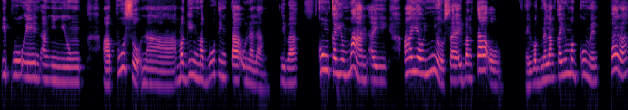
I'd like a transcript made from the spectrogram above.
ipuin ang inyong ah, puso na maging mabuting tao na lang, di ba? Kung kayo man ay ayaw nyo sa ibang tao, ay wag na lang kayong mag-comment para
